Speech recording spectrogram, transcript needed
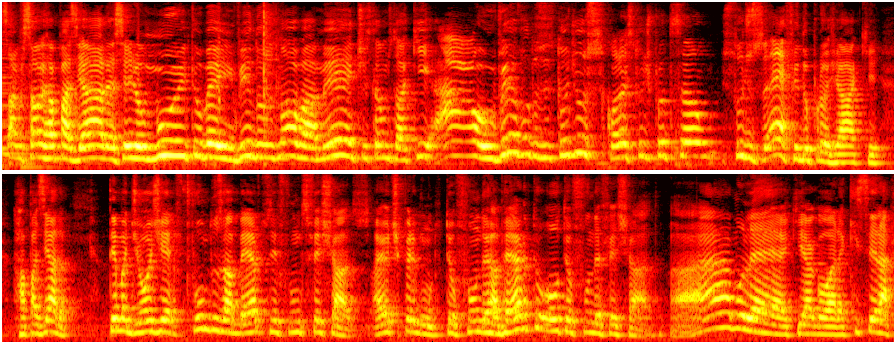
Salve, salve rapaziada! Sejam muito bem-vindos novamente. Estamos aqui ao vivo dos estúdios. Qual é o estúdio de produção? Estúdios F do Projac. Rapaziada, o tema de hoje é fundos abertos e fundos fechados. Aí eu te pergunto, teu fundo é aberto ou teu fundo é fechado? Ah, moleque, agora? que será?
